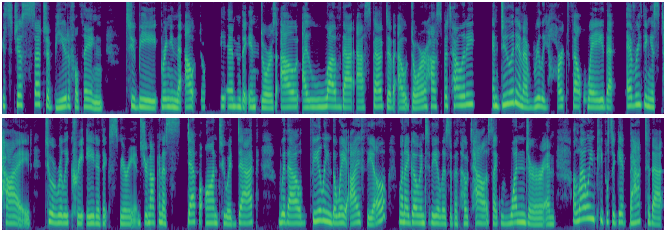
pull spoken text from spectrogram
it's just such a beautiful thing to be bringing the outdoors in, the indoors out. I love that aspect of outdoor hospitality and do it in a really heartfelt way that everything is tied to a really creative experience. You're not going to step onto a deck without feeling the way I feel when I go into the Elizabeth Hotel. It's like wonder and allowing people to get back to that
